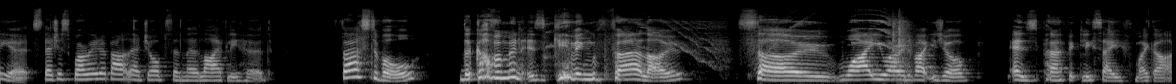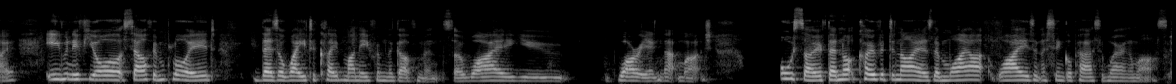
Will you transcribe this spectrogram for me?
idiots, they're just worried about their jobs and their livelihood. First of all, the government is giving furlough, so why are you worried about your job? Is perfectly safe, my guy. Even if you're self employed, there's a way to claim money from the government, so why are you worrying that much? Also, if they're not COVID deniers, then why are, why isn't a single person wearing a mask?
